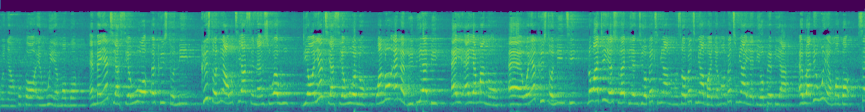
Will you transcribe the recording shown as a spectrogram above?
onyankopɔn a ase deɛ ɔyɛ te aseɛwuo no wɔno ɛna biribia bi ɛyɛ ma no. Ɛɛ wɔyɛ kristoni nti na wagye yesu adie nti obetumi anom nsa obetumi abɔ agyama obetumi ayɛ deɛ ɔpɛ bia. Awurade hu yɛn mmɔbɔ sɛ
